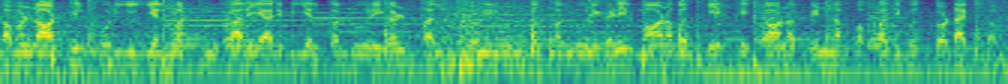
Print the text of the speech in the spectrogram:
தமிழ்நாட்டில் பொறியியல் மற்றும் கலை அறிவியல் கல்லூரிகள் பல் தொழில்நுட்ப கல்லூரிகளில் மாணவர் சேர்க்கைக்கான விண்ணப்ப பதிவு தொடக்கம்.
